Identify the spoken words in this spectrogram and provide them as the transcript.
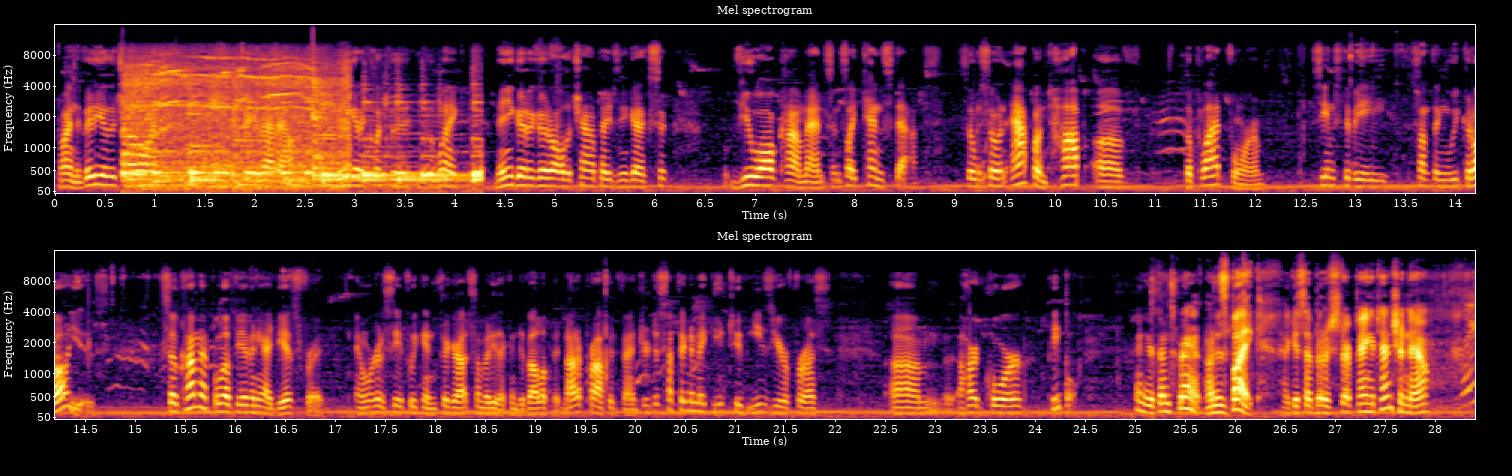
find the video that you want, and figure that out. Then you got to click the, the link. Then you got to go to all the channel pages and you got to view all comments, and it's like 10 steps. So, so an app on top of the platform seems to be something we could all use. So comment below if you have any ideas for it and we're going to see if we can figure out somebody that can develop it. Not a profit venture, just something to make YouTube easier for us um, hardcore people. And here comes Grant on his bike. I guess I better start paying attention now. Later.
